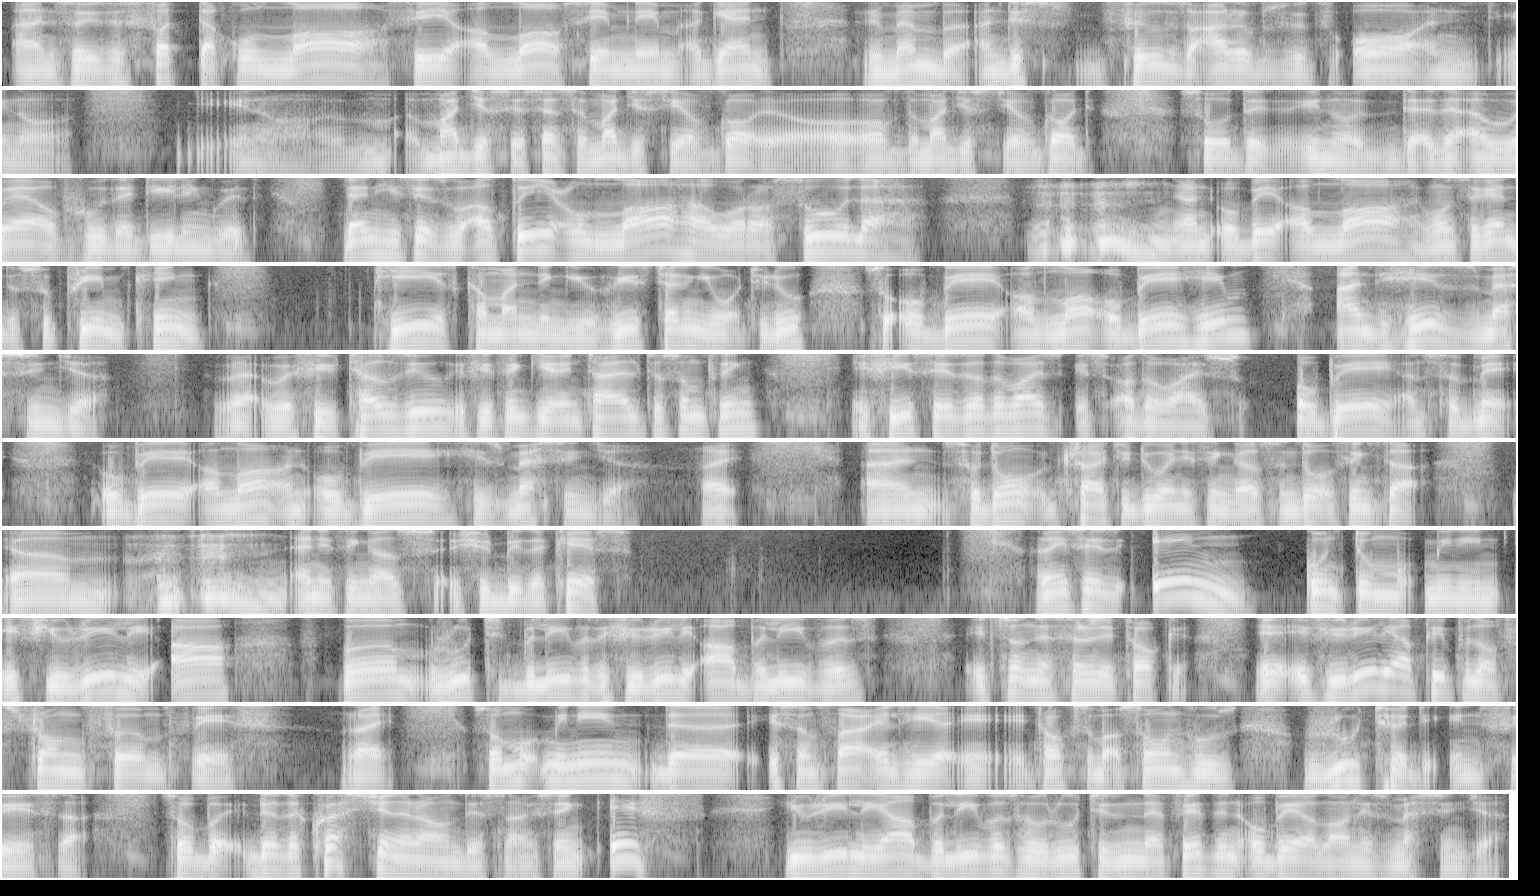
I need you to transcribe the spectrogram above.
And so he says, Fattaqullah, fear Allah, same name again. Remember, and this fills the Arabs with awe and, you know, you know, majesty, a sense of majesty of God, of the majesty of God. So that you know they're, they're aware of who they're dealing with. Then he says, وَأَطِيعُوا اللَّهَ وَرَسُولَهُ and obey Allah. Once again, the supreme King he is commanding you. He is telling you what to do. So obey Allah, obey Him and His Messenger. If He tells you, if you think you're entitled to something, if He says otherwise, it's otherwise. Obey and submit. Obey Allah and obey His Messenger. Right? And so don't try to do anything else and don't think that um, anything else should be the case. And then He says, In kuntum mu'minin, if you really are firm rooted believers, if you really are believers, it's not necessarily talking, if you really are people of strong, firm faith, right? So mu'mineen, the ism fa'il here, it, it, talks about someone who's rooted in faith. So, but there's a question around this now, saying, if you really are believers who are rooted in their faith, then obey Allah and His Messenger.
